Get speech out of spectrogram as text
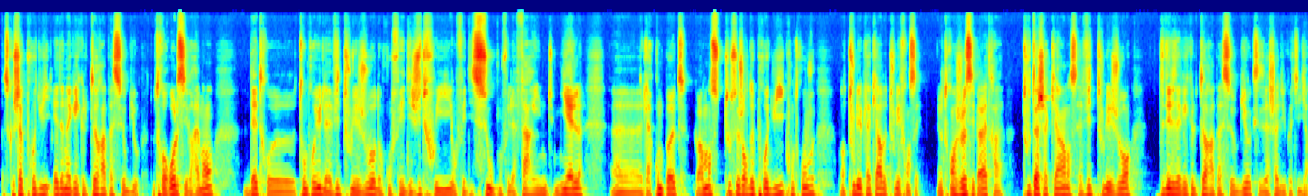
parce que chaque produit aide un agriculteur à passer au bio. Notre rôle, c'est vraiment d'être euh, ton produit de la vie de tous les jours. Donc on fait des jus de fruits, on fait des soupes, on fait de la farine, du miel, euh, de la compote, vraiment tout ce genre de produits qu'on trouve dans tous les placards de tous les Français. Notre enjeu, c'est permettre à tout à chacun, dans sa vie de tous les jours, d'aider les agriculteurs à passer au bio avec ses achats du quotidien.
